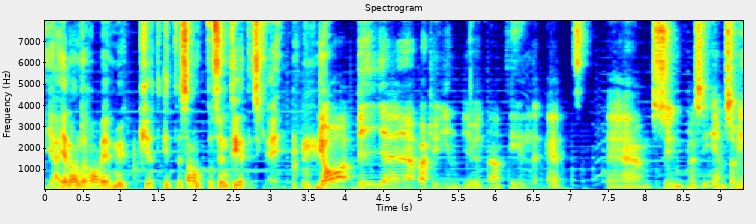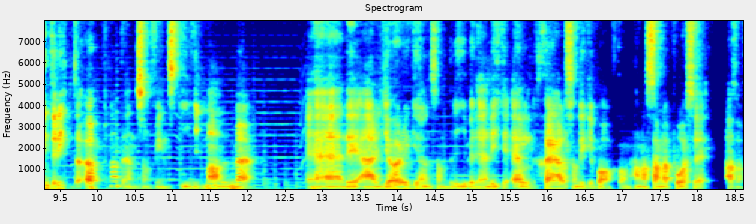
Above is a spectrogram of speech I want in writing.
Jajamän, det har vi. Mycket intressant och syntetisk grej. Ja, vi eh, vart ju inbjudna till ett eh, syntmuseum som inte riktigt har öppnat än, som finns i Malmö. Eh, det är Jörgen som driver det, en riktig eldsjäl som ligger bakom. Han har samlat på sig alltså,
